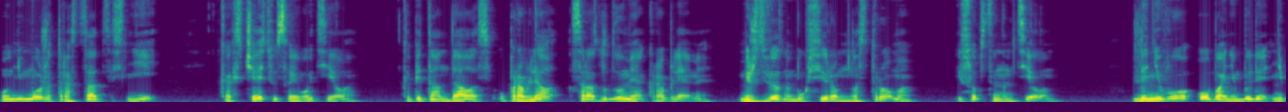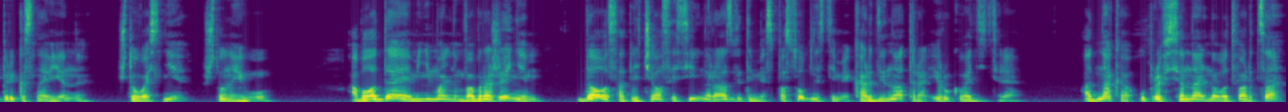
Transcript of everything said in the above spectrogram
Он не может расстаться с ней, как с частью своего тела. Капитан Даллас управлял сразу двумя кораблями межзвездным буксиром Нострома и собственным телом. Для него оба они были неприкосновенны, что во сне, что наяву. Обладая минимальным воображением, Даллас отличался сильно развитыми способностями координатора и руководителя. Однако у профессионального творца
